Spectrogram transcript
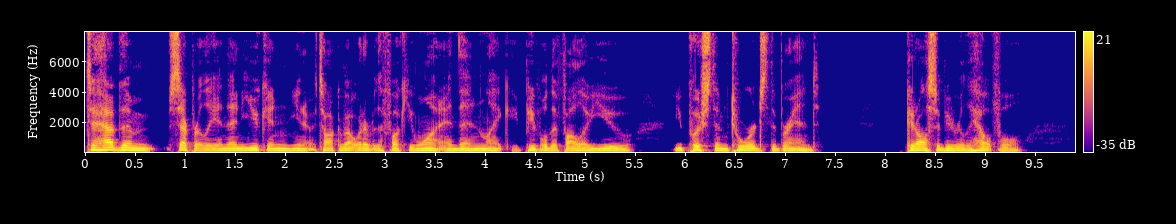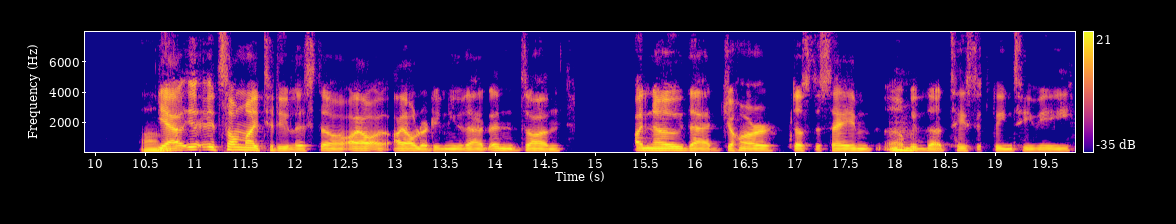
to have them separately and then you can, you know, talk about whatever the fuck you want and then like people that follow you, you push them towards the brand could also be really helpful. Um, yeah, it, it's on my to do list. Uh, I I already knew that, and um, I know that Jar does the same uh, Mhm. with the Taste is Clean TV,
